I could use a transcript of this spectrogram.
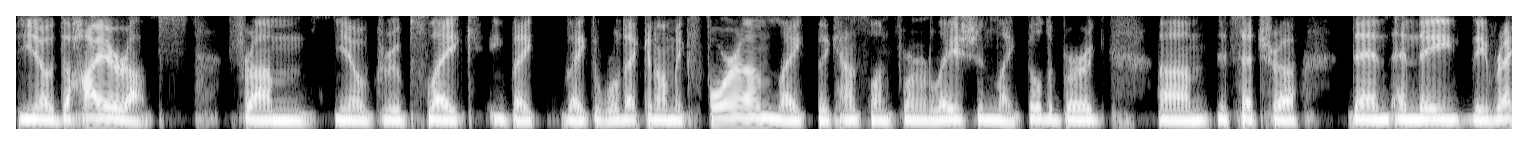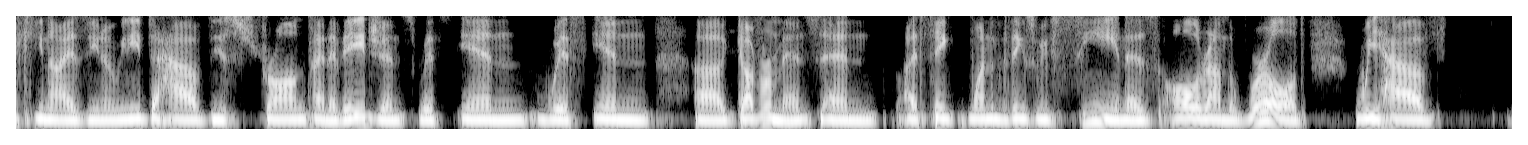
you know the higher ups from you know groups like like like the World Economic Forum, like the Council on Foreign Relations, like Bilderberg, um, etc. Then and they they recognize you know we need to have these strong kind of agents within within uh, governments, and I think one of the things we've seen is all around the world we have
